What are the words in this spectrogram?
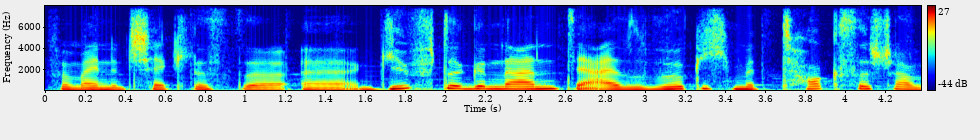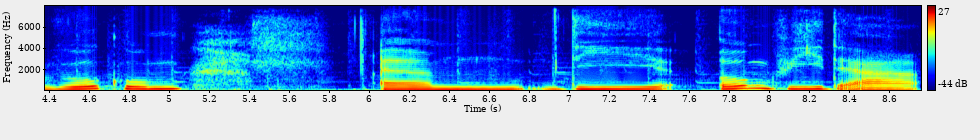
für meine Checkliste äh, Gifte genannt. Ja, also wirklich mit toxischer Wirkung, ähm, die irgendwie der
